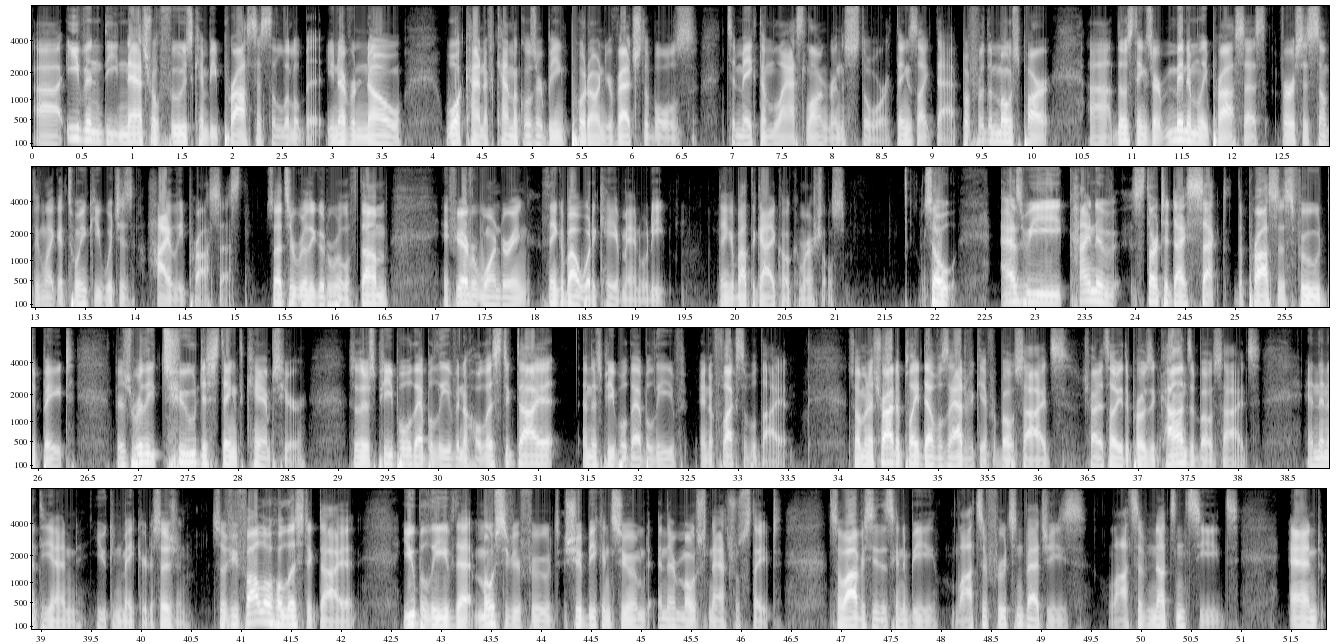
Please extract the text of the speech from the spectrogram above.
uh, even the natural foods can be processed a little bit. You never know what kind of chemicals are being put on your vegetables to make them last longer in the store, things like that. But for the most part, uh, those things are minimally processed versus something like a Twinkie, which is highly processed. So that's a really good rule of thumb. If you're ever wondering, think about what a caveman would eat. Think about the Geico commercials. So, as we kind of start to dissect the processed food debate, there's really two distinct camps here. So, there's people that believe in a holistic diet, and there's people that believe in a flexible diet. So, I'm going to try to play devil's advocate for both sides, try to tell you the pros and cons of both sides, and then at the end, you can make your decision. So, if you follow a holistic diet, you believe that most of your foods should be consumed in their most natural state. So obviously, there's going to be lots of fruits and veggies, lots of nuts and seeds, and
